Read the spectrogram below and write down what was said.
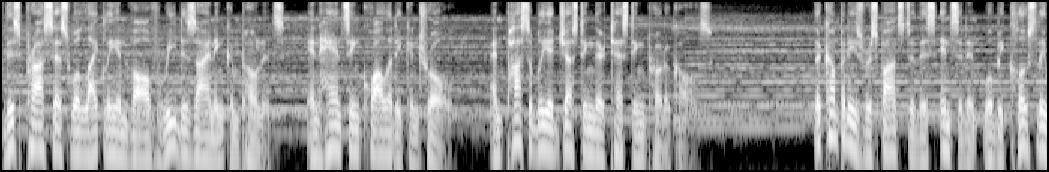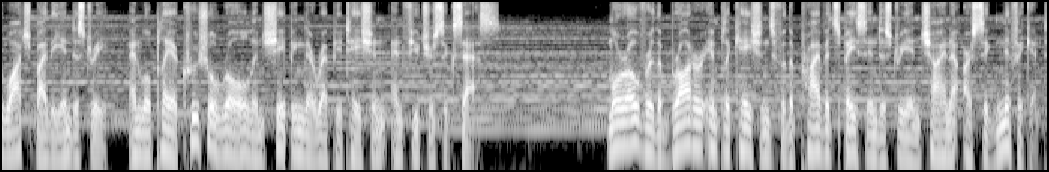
This process will likely involve redesigning components, enhancing quality control, and possibly adjusting their testing protocols. The company's response to this incident will be closely watched by the industry and will play a crucial role in shaping their reputation and future success. Moreover, the broader implications for the private space industry in China are significant.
